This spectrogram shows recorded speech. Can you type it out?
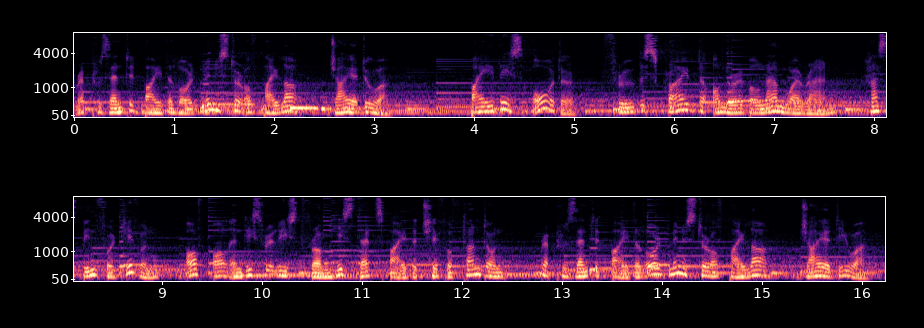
represented by the Lord Minister of Paila, Jayadua. By this order, through the scribe the Honorable Namwaran, has been forgiven of all and is released from his debts by the Chief of Tandon, represented by the Lord Minister of Paila, Jayadiwa.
